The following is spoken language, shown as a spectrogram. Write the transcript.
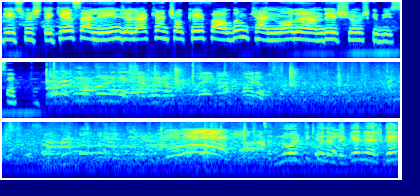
Geçmişteki eserleri incelerken çok keyif aldım. Kendimi o dönemde yaşıyormuş gibi hissettim. Buyurun, buyurun gençler, buyurun. Buyurun. Neolitik dönemde genelde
